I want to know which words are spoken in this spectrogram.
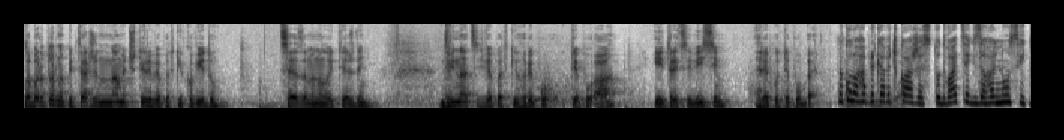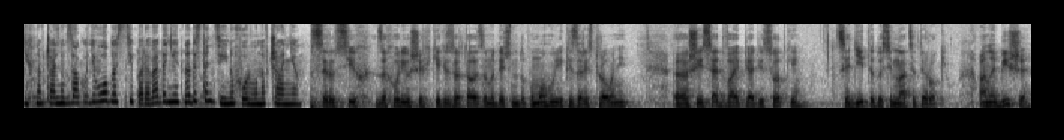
Лабораторно підтверджено нами 4 випадки ковіду. Це за минулий тиждень, 12 випадків грипу типу А і 38 грипу типу Б. Микола Габрикевич каже, 120 загальноосвітніх навчальних закладів області переведені на дистанційну форму навчання. Серед всіх захворівших, які зверталися за медичну допомогу, які зареєстровані, е, 62,5% це діти до 17 років. А найбільше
